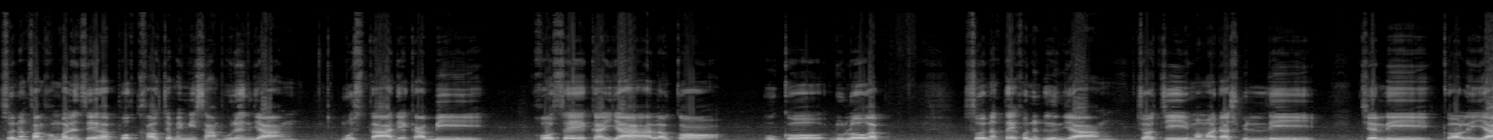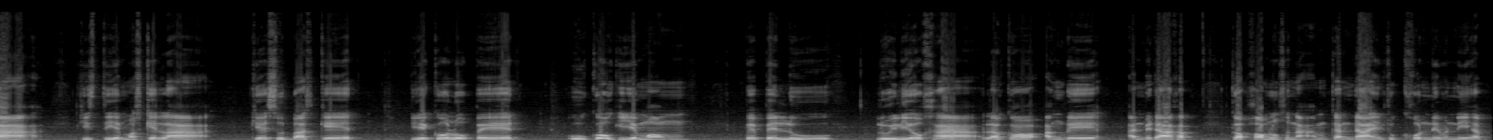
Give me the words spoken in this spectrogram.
ส่วนทางฝั่งของบาเลนเซียครับ พวกเขาจะไม่มี 3 ผู้เล่นอย่าง มุสตาเดียกาบีโคเซกายาแล้วก็อูโกดูโลครับ ส่วนนักเตะคนอื่นๆ อย่าง จอร์จี้ มามาดัชวิลลี่ เจลลี่ กอเลยาคริสเตียน มอสเกล่า เคซุสบาสเกตเดียโกโลเปสอูโกกิเยมอง เปเปลู ลุยเลิโอคาแล้วก็อังเดอันเมดาครับ ก็พร้อมลงสนามกันได้ทุกคนในวันนี้ครับ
